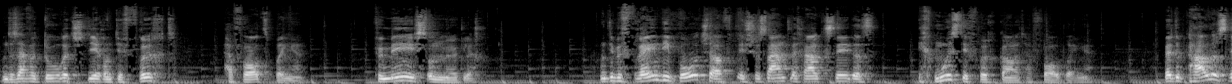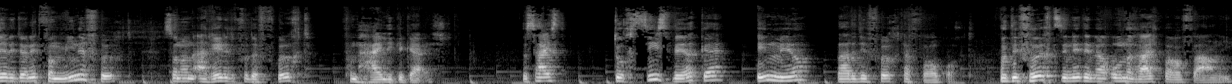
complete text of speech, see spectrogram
und das einfach durchzustieren und die Früchte hervorzubringen. Für mich ist es unmöglich. Und die befreiende Botschaft ist schlussendlich auch gesehen, dass ich muss die Frucht gar nicht hervorbringen. Weil der Paulus redet ja nicht von meiner Frucht, sondern er redet von der Frucht vom Heiligen Geist. Das heißt, durch sein Wirken in mir werden die Früchte hervorgebracht. Und die Früchte sind nicht in einer unerreichbaren Ferne.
